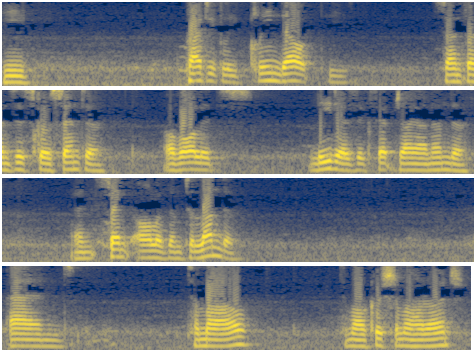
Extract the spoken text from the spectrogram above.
He practically cleaned out the San Francisco center of all its leaders except Jayananda and sent all of them to London. And Tamal, Tamal Krishna Maharaj,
